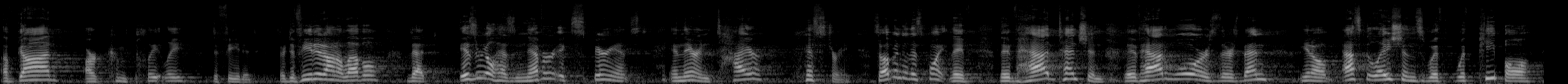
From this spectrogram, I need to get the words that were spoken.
of God are completely defeated. They're defeated on a level that Israel has never experienced in their entire history. So up until this point, they've, they've had tension, they've had wars, there's been you know, escalations with, with people,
